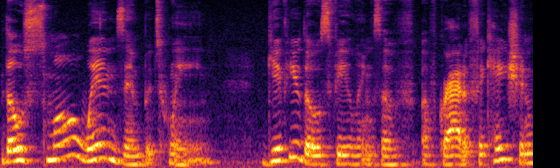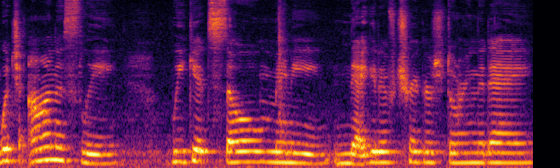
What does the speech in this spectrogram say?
those small wins in between give you those feelings of, of gratification, which honestly, we get so many negative triggers during the day.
